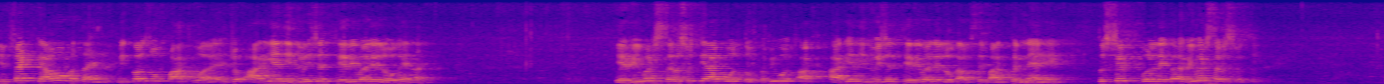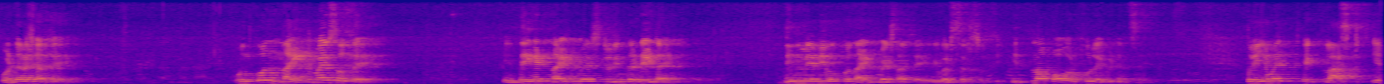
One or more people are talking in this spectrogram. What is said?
इनफैक्ट क्या वो पता है? बिकॉज़ वो पाथ हुआ है, जो आर्यन इन्वेजन थ्योरी वाले लोग हैं ना। ये रिवर्स सरस्वती आप बोल दो, कभी वो आप आर्यन इन्वेजन थ्योरी वाले लोग आपसे बात करने आए हैं तो सिर्फ़ बोलने का रिवर्स सरस्वती। वो डर जाते हैं। उनको नाइट मेयर्स होते हैं। They get nightmares during the day time दिन में भी उनको नाइटमेयर्स आते हैं रिवर्स सरस्वती। इतना पावरफुल एविडेंस है। तो ये मैं एक लास्ट ये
